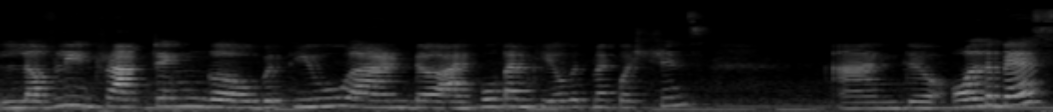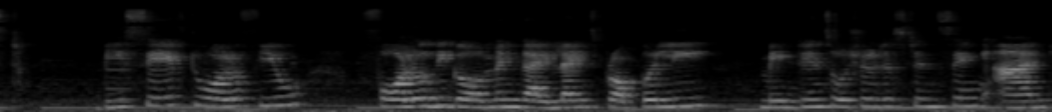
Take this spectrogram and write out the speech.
lovely interacting uh, with you and uh, i hope i'm clear with my questions. And uh, all the best. Be safe to all of you. Follow the government guidelines properly. Maintain social distancing and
